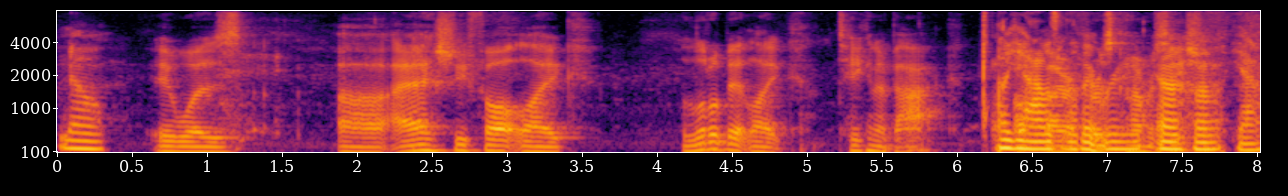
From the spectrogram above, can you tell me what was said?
no, It was, uh, I actually felt like a little bit like taken aback. Oh yeah, I was a little bit rude. Uh-huh, yeah.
